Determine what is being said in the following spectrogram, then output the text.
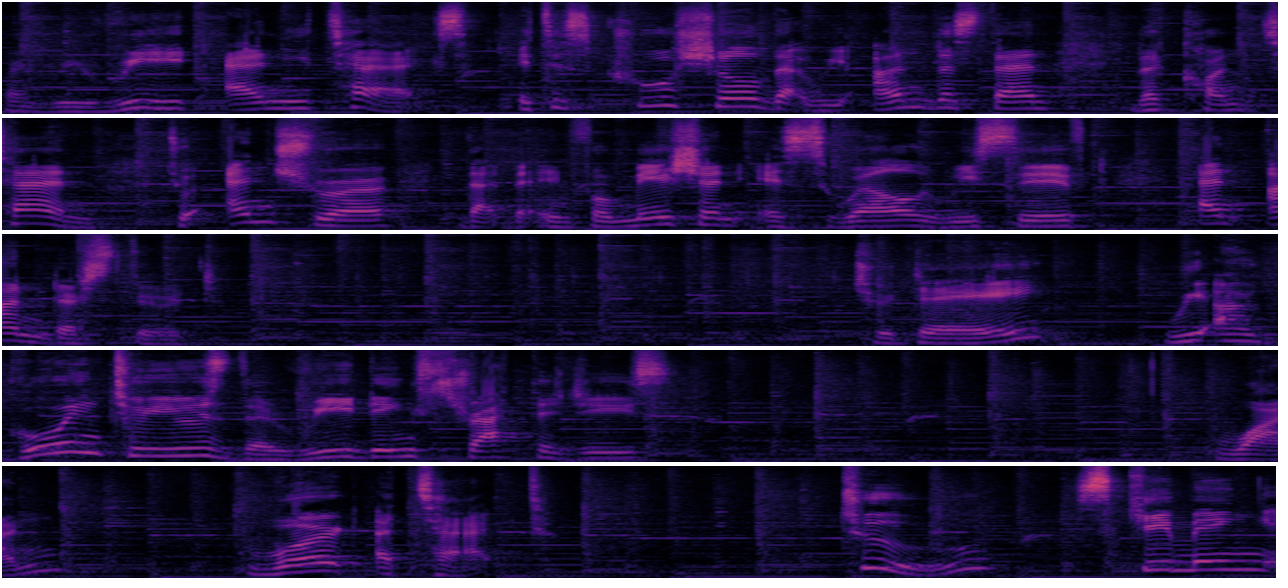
When we read any text, it is crucial that we understand the content to ensure that the information is well received and understood. Today, we are going to use the reading strategies 1. Word attack 2. Skimming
